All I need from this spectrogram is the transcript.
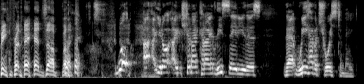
mean, for the heads up, but well, uh, you know, I, should I can I at least say to you this that we have a choice to make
